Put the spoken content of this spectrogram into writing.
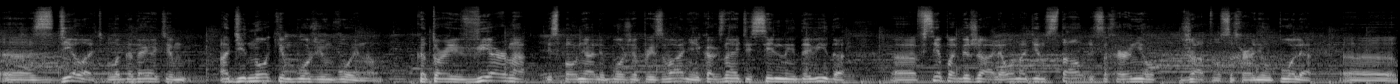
э, сделать благодаря этим одиноким Божьим воинам, которые верно исполняли Божье призвание. И, как знаете, сильные Давида все побежали, он один встал и сохранил жатву, сохранил поле, э,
